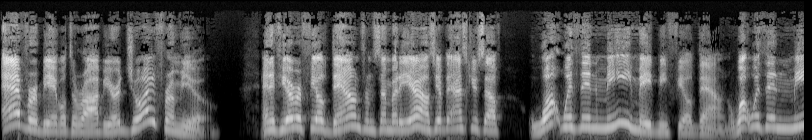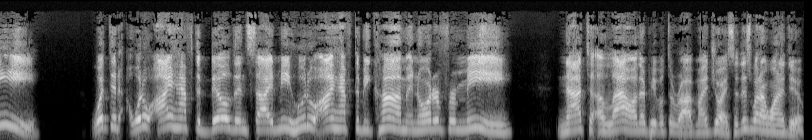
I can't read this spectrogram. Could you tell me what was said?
ever be able to rob your joy from you. And if you ever feel down from somebody else, you have to ask yourself, what within me made me feel down? What within me? What did what do I have to build inside me? Who do I have to become in order for me not to allow other people to rob my joy? So this is what I want to do.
